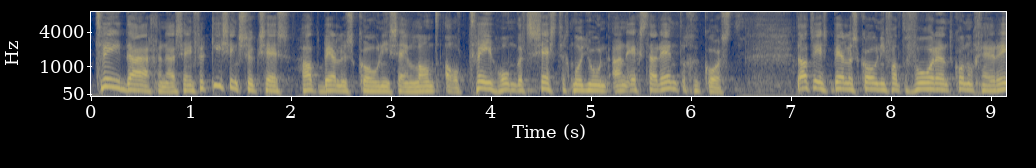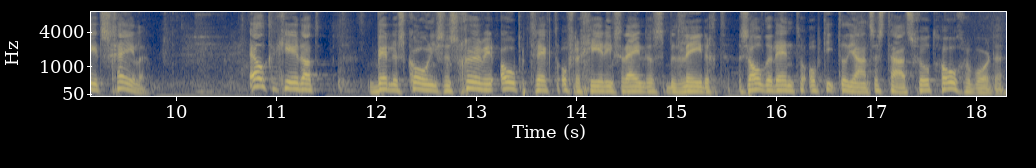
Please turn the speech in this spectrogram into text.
Twee dagen na zijn verkiezingssucces had Berlusconi zijn land al 260 miljoen aan extra rente gekost. Dat wist Berlusconi van tevoren en het kon hem geen reet schelen. Elke keer dat Berlusconi zijn scheur weer opentrekt of regeringsrijders beledigt... zal de rente op de Italiaanse staatsschuld hoger worden.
